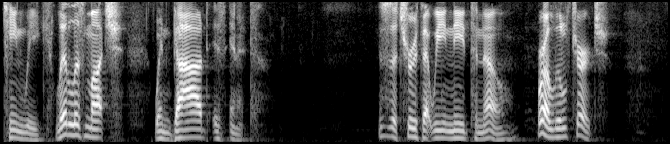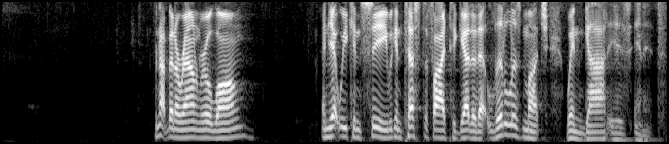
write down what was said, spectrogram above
Teen week. Little is much when God is in it. This is a truth that we need to know. We're a little church. We've not been around real long. And yet we can see, we can testify together that little is much when God is in it.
